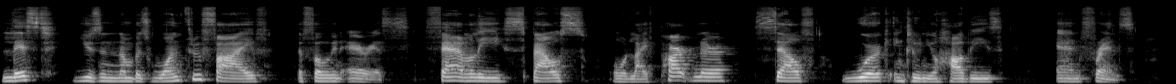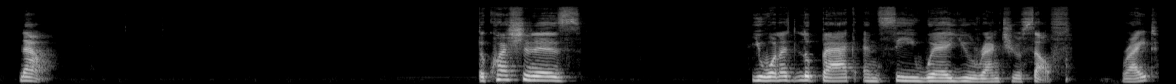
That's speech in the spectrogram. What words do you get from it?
List using numbers one through five the following areas family, spouse, or life partner, self, work, including your hobbies, and friends. Now, the question is you want to look back and see where you ranked yourself, right?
